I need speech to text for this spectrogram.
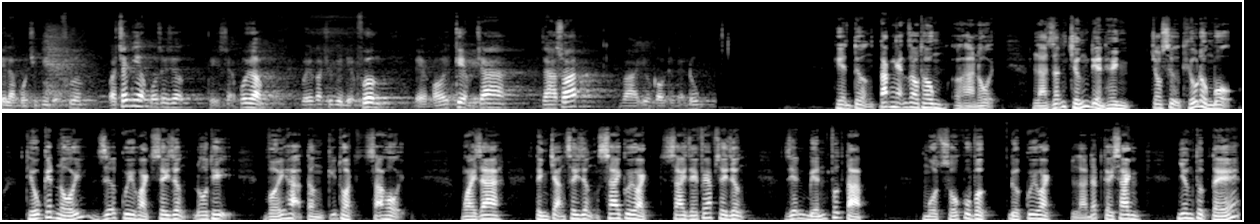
thì là của chính quyền địa phương và trách nhiệm Bộ Xây dựng thì sẽ phối hợp với các chính quyền địa phương để có kiểm tra, ra soát và yêu cầu thực hiện đúng. Hiện tượng tắc nghẽn giao thông ở Hà Nội là dẫn chứng điển hình cho sự thiếu đồng bộ, thiếu kết nối giữa quy hoạch xây dựng đô thị với hạ tầng kỹ thuật xã hội. Ngoài ra, tình trạng xây dựng sai quy hoạch, sai giấy phép xây dựng diễn biến phức tạp. Một số khu vực được quy hoạch là đất cây xanh, nhưng thực tế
